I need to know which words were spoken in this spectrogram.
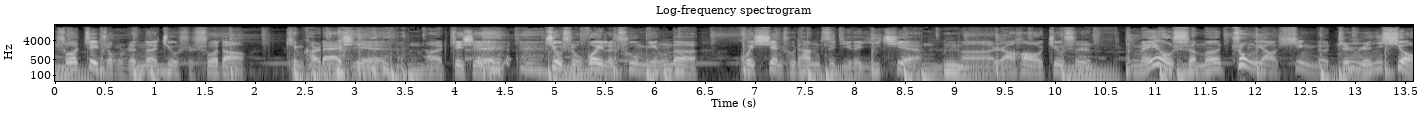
说这种人呢，就是说到 Kim Kardashian，呃，这些就是为了出名的，会献出他们自己的一切，嗯呃，然后就是没有什么重要性的真人秀。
